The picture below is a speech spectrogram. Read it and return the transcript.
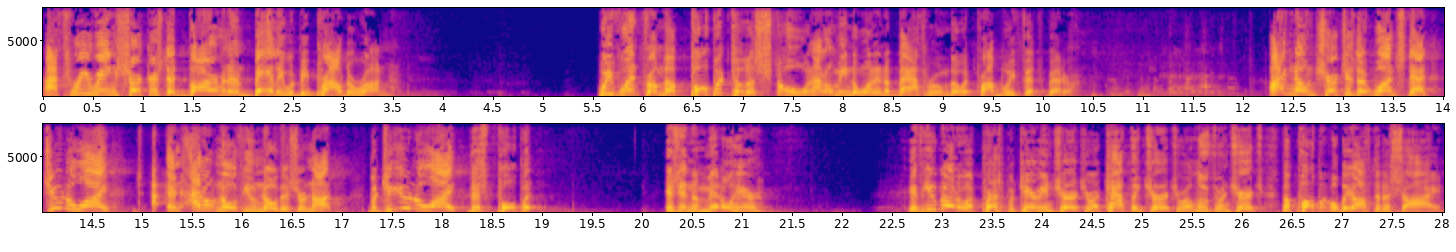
a three ring circus that Barnum and Bailey would be proud to run. We've went from the pulpit to the stool, and I don't mean the one in the bathroom, though it probably fits better. I've known churches that once that, do you know why? And I don't know if you know this or not, but do you know why this pulpit is in the middle here? If you go to a Presbyterian church or a Catholic church or a Lutheran church, the pulpit will be off to the side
